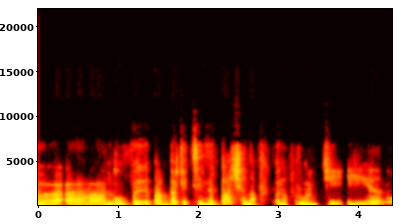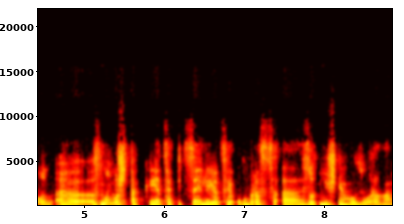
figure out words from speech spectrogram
е, ну виправдати ці невдачі на на фронті, і ну е, знову ж таки це підсилює цей образ е, зовнішнього ворога.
